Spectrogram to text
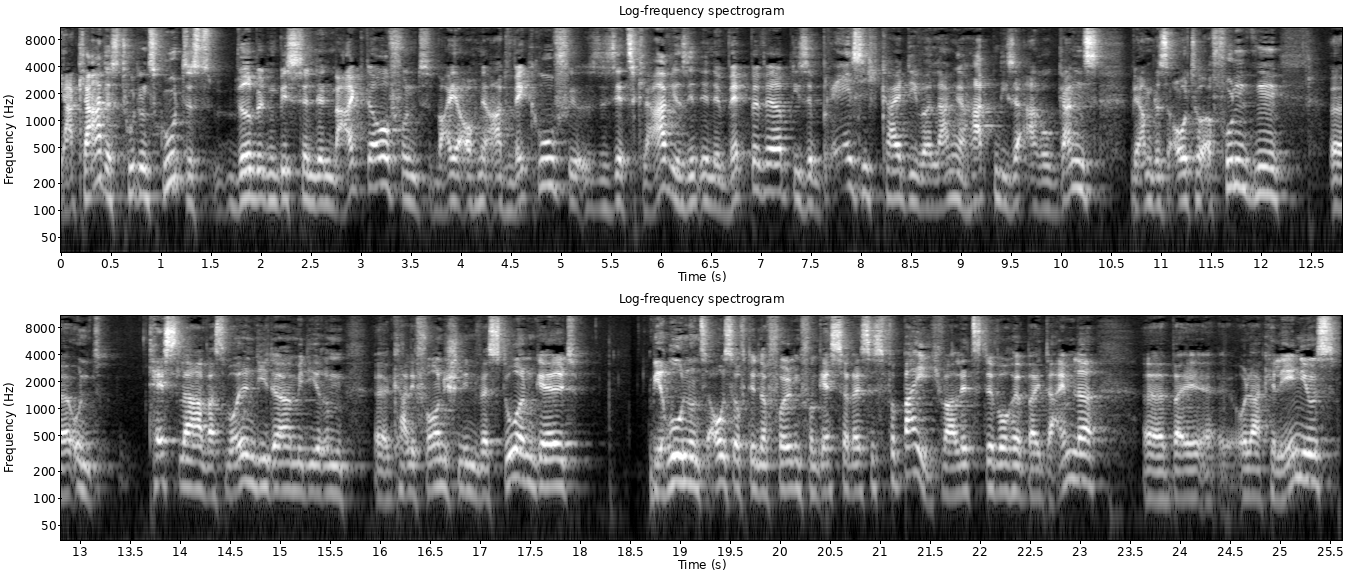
Ja klar, das tut uns gut, das wirbelt ein bisschen den Markt auf und war ja auch eine Art Weckruf. Es ist jetzt klar, wir sind in einem Wettbewerb, diese Bräsigkeit, die wir lange hatten, diese Arroganz, wir haben das Auto erfunden äh, und Tesla, was wollen die da mit ihrem äh, kalifornischen Investorengeld? Wir ruhen uns aus auf den Erfolgen von gestern, da ist es vorbei. Ich war letzte Woche bei Daimler, äh, bei Ola Kelenius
